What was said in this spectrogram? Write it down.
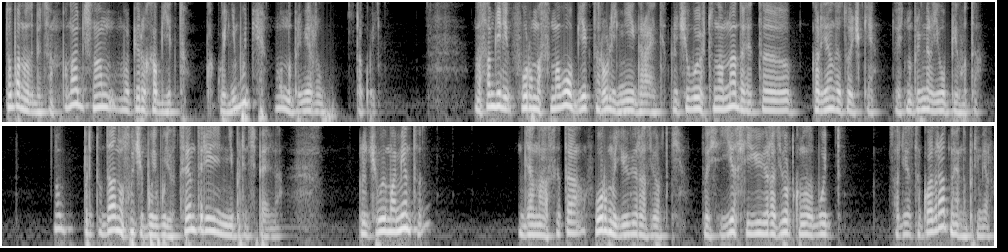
Что понадобится? Понадобится нам, во-первых, объект какой-нибудь, ну, например, такой. На самом деле форма самого объекта роли не играет. Ключевое, что нам надо, это координаты точки. То есть, например, его пивота. Ну, в данном случае пусть будет в центре, не принципиально. Ключевой момент для нас это форма UV развертки. То есть, если UV развертка у нас будет, соответственно, квадратная, например,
